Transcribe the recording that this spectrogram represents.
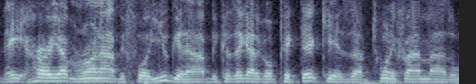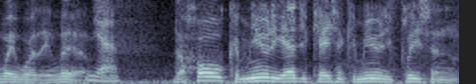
they hurry up and run out before you get out because they got to go pick their kids up 25 miles away where they live. Yes. The whole community education, community policing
